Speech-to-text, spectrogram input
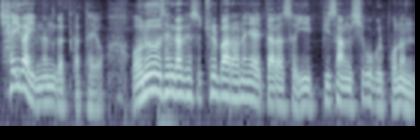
차이가 있는 것 같아요. 어느 생각에서 출발하느냐에 따라서 이 비상 시국을 보는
